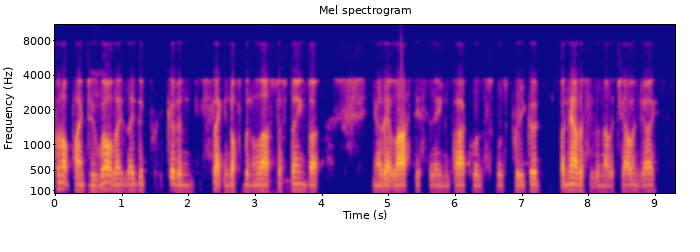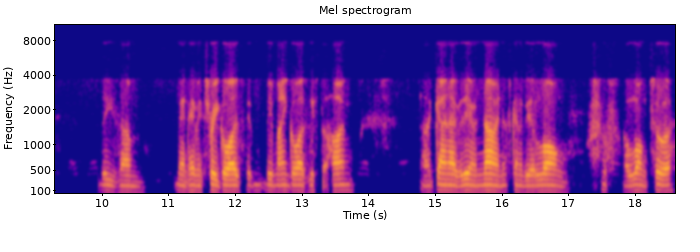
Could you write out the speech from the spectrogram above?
for not playing too well, they they did pretty good and slackened off a bit in the last 15. But you know that last test at Eden Park was was pretty good. But now this is another challenge, eh? These um man having three guys, their, main guys left at home, uh, going over there and knowing it's going to be a long a long tour.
